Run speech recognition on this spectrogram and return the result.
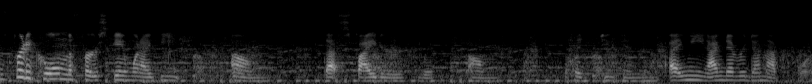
Was pretty cool in the first game when I beat um, that spider with um, the Hadouken. I mean, I've never done that before.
